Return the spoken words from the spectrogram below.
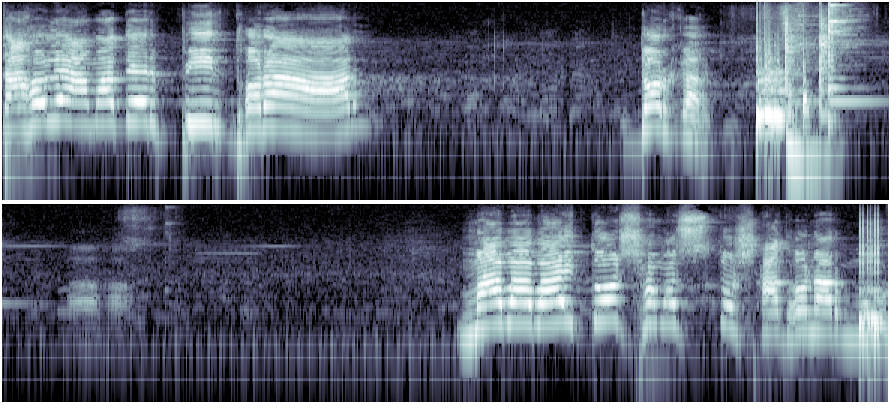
তাহলে আমাদের পীর ধরার দরকার কি? মা বাবাই তো সমস্ত সাধনার মূল।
